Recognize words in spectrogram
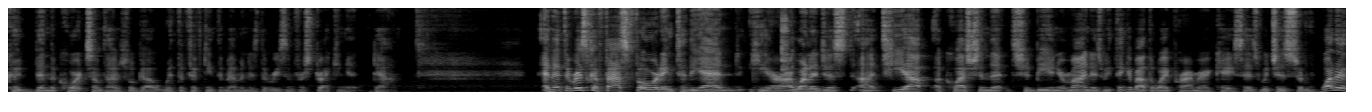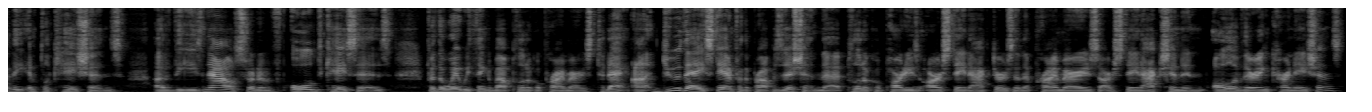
could then the court sometimes will go with the 15th Amendment as the reason for striking it down. And at the risk of fast forwarding to the end here, I want to just uh, tee up a question that should be in your mind as we think about the white primary cases, which is sort of what are the implications of these now sort of old cases for the way we think about political primaries today. Uh, do they stand for the proposition that political parties are state actors and that primaries are state action in all of their incarnations?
